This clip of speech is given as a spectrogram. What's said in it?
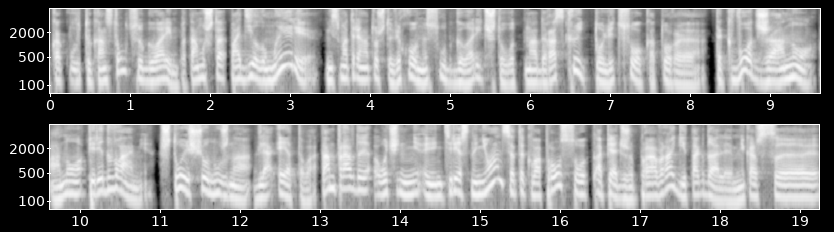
какую-то конструкцию говорим? Потому что по делу мэри, несмотря на то, что Верховный суд говорит, что вот надо раскрыть то лицо, которое... Так вот же оно, оно перед вами. Что еще нужно для этого? Там, правда, очень интересный нюанс. Это к вопросу, опять же, про враги и так далее. Мне кажется,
